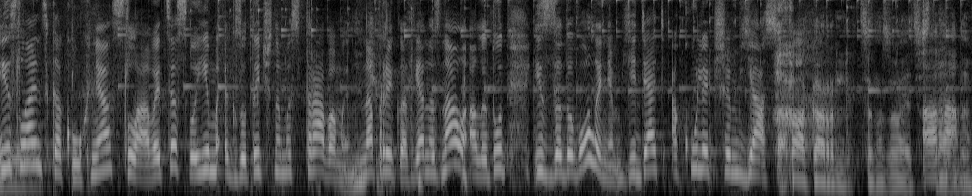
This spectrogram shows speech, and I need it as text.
Ісландська кухня славиться своїми екзотичними стравами. Наприклад, я не знала, але тут із задоволенням їдять акуляче м'ясо. Хакарль це називається страва. Ага.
